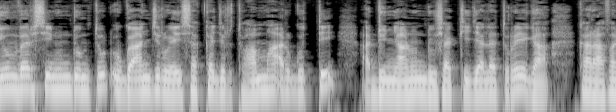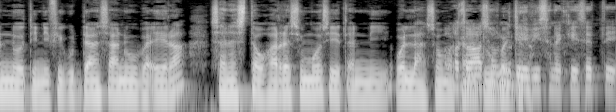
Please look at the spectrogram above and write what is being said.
yuunivarsiitiin hundumtuu dhugaan jiru eessa akka jirtu hamma argutti addunyaan hunduu shakkii jala ture. Egaa karaa fannootiin fi guddaan isaa nuu ba'eera. Sanas ta'u har'as immoo seexanni wallaansooma kana duuba jira. deebii sana keessatti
